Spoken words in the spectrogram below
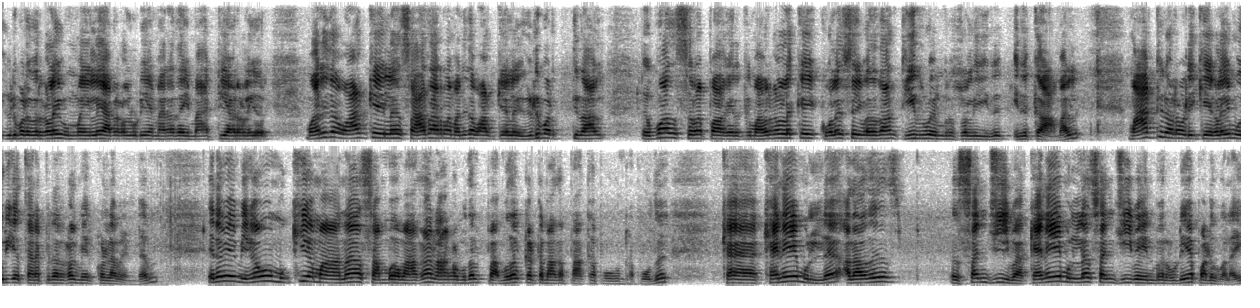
ஈடுபடுபவர்களை உண்மையிலே அவர்களுடைய மனதை மாற்றி அவர்களை ஒரு மனித வாழ்க்கையில் சாதாரண மனித வாழ்க்கையில் ஈடுபடுத்தினால் எவ்வாறு சிறப்பாக இருக்கும்? அவர்களுக்கு கொலை செய்வதுதான் தீர்வு என்று சொல்லி இரு இருக்காமல் மாற்று நடவடிக்கைகளையும் உரிய தரப்பினர்கள் மேற்கொள்ள வேண்டும். எனவே மிகவும் முக்கியமான சம்பவமாக நாங்கள் முதல் ப முதல் கட்டமாக பார்க்க போகின்ற போது க கனேமுல்ல அதாவது சஞ்சீவா கனேமுல்ல சஞ்சீவ என்பவருடைய படுகொலை.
